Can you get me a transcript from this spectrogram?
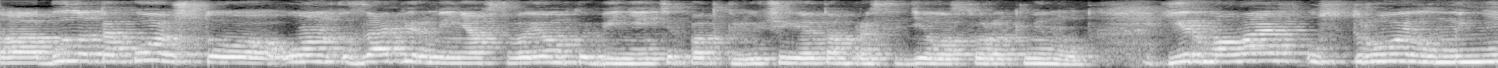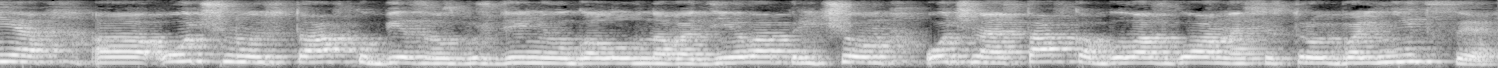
А, Было такое, что он запер меня в своем кабинете под ключ, и я там просидела 40 минут. Ермолаев устроил мне э, очную ставку без возбуждения уголовного дела, причем очная ставка была с главной сестрой больницы, э,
